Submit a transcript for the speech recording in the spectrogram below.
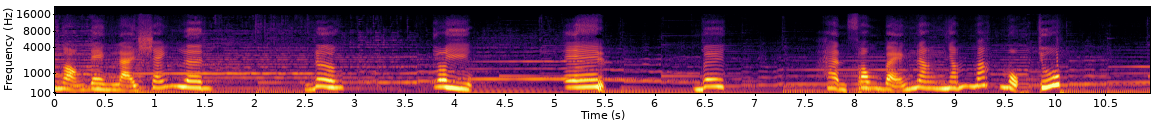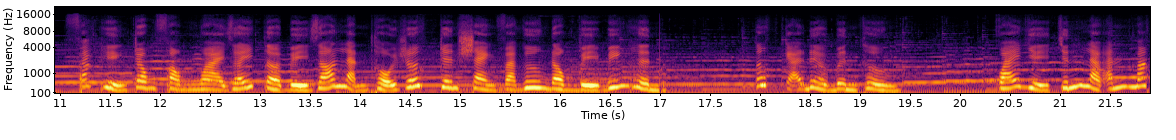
Ngọn đèn lại sáng lên. Đơn, Y E B. Hành phong bản năng nhắm mắt một chút. Phát hiện trong phòng ngoài giấy tờ bị gió lạnh thổi rớt trên sàn và gương đồng bị biến hình. Tất cả đều bình thường. Quái dị chính là ánh mắt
